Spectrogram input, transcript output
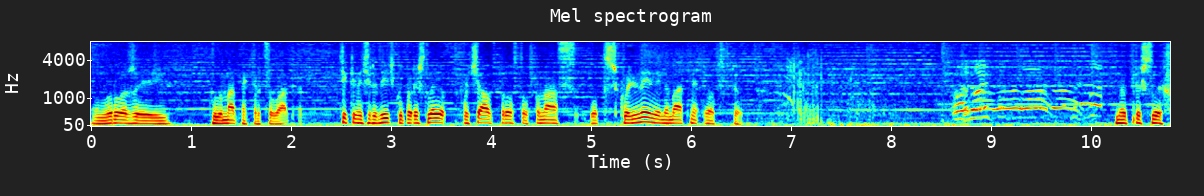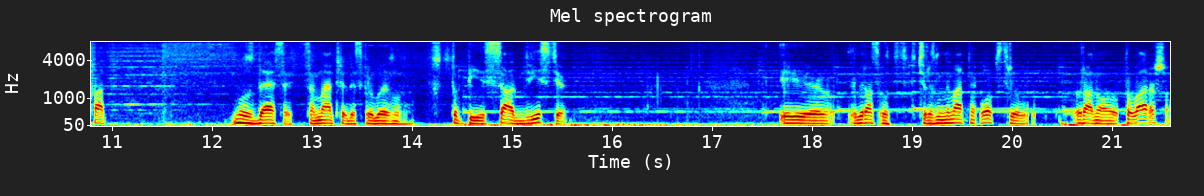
ворожий кулеметник працювати. Тільки ми через річку перейшли, почав просто по нас от школьний мінометний обстріл. Ми прийшли хат ну, з 10, це метрів десь приблизно 150-200. І якраз от через мінометний обстріл ранило товариша.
